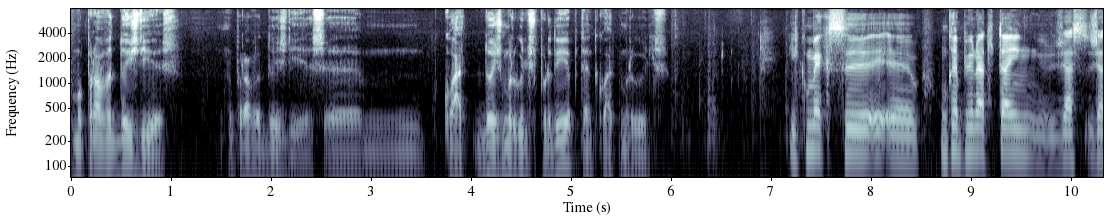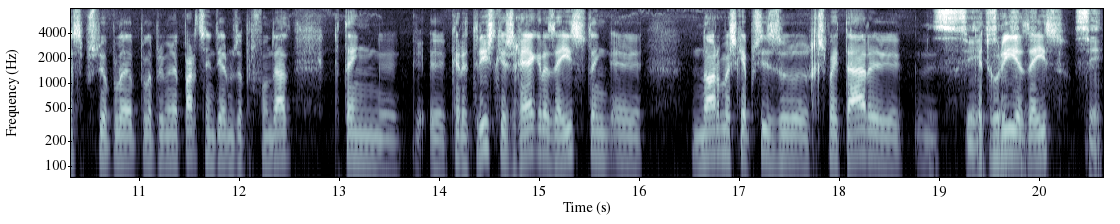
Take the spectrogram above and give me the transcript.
Uma prova de dois dias. Uma prova de dois dias. Uh, quatro, dois mergulhos por dia, portanto, quatro mergulhos. E como é que se. Uh, um campeonato tem, já, já se percebeu pela, pela primeira parte, sem termos aprofundado, que tem uh, características, regras, é isso? Tem normas que é preciso respeitar, sim, categorias, sim, sim. é isso? Sim.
